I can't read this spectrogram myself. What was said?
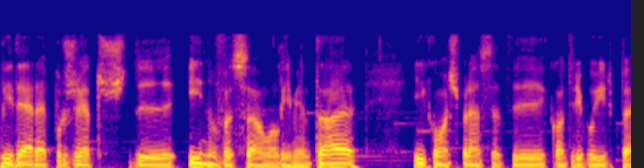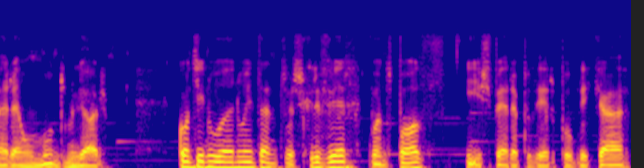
Lidera projetos de inovação alimentar e com a esperança de contribuir para um mundo melhor. Continua, no entanto, a escrever quando pode e espera poder publicar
